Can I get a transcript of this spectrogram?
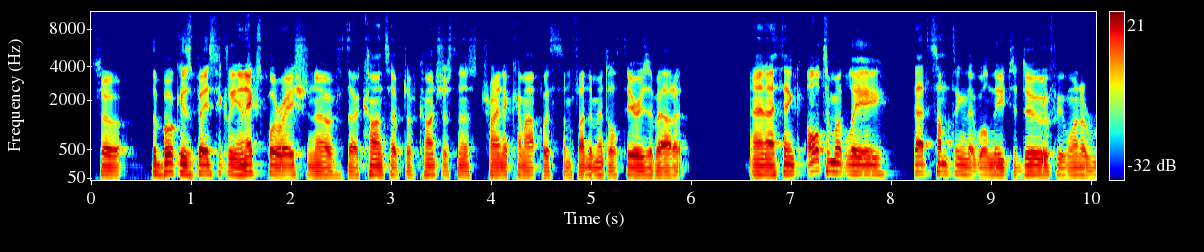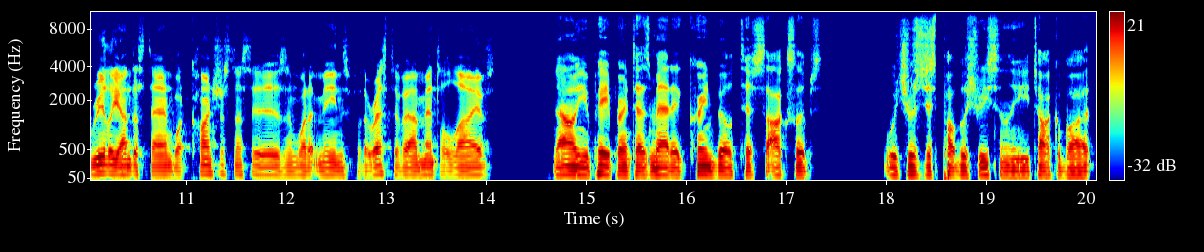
So the book is basically an exploration of the concept of consciousness, trying to come up with some fundamental theories about it. And I think ultimately that's something that we'll need to do if we want to really understand what consciousness is and what it means for the rest of our mental lives. Now, in your paper Antasthmatic Cranebill Tiffs Oxlips, which was just published recently, you talk about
